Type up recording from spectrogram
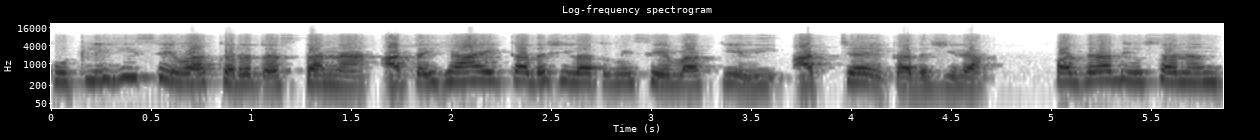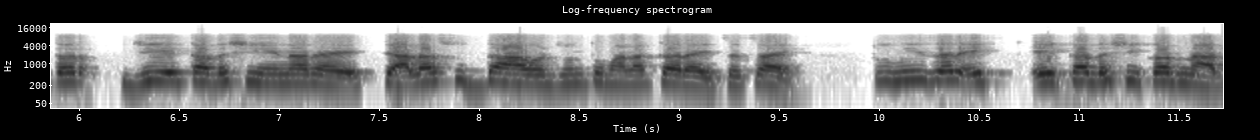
कुठलीही सेवा करत असताना आता ह्या एकादशीला तुम्ही सेवा केली आजच्या एकादशीला. पंधरा दिवसानंतर जी एकादशी येणार आहे त्याला सुद्धा आवर्जून तुम्हाला करायचंच आहे. तुम्ही जर एक एकादशी करणार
